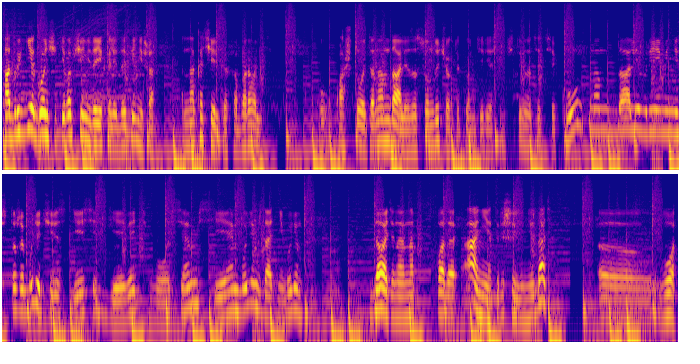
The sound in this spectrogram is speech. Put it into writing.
а другие гонщики вообще не доехали до финиша. На качельках оборвались. О, а что это нам дали за сундучок такой интересный? 14 секунд нам дали времени. Что же будет через 10, 9, 8, 7? Будем ждать, не будем? Давайте, наверное, пода... А, нет, решили не ждать. Э вот.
